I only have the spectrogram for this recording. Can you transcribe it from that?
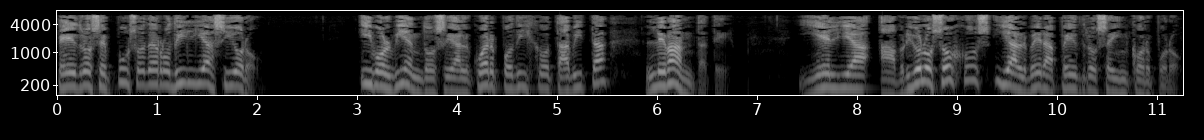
Pedro se puso de rodillas y oró. Y volviéndose al cuerpo dijo, Tabita, levántate. Y ella abrió los ojos y al ver a Pedro se incorporó.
